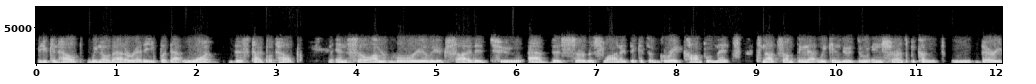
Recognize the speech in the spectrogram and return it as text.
you can help. We know that already, but that want this type of help. And so I'm really excited to add this service line. I think it's a great complement. It's not something that we can do through insurance because it's very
